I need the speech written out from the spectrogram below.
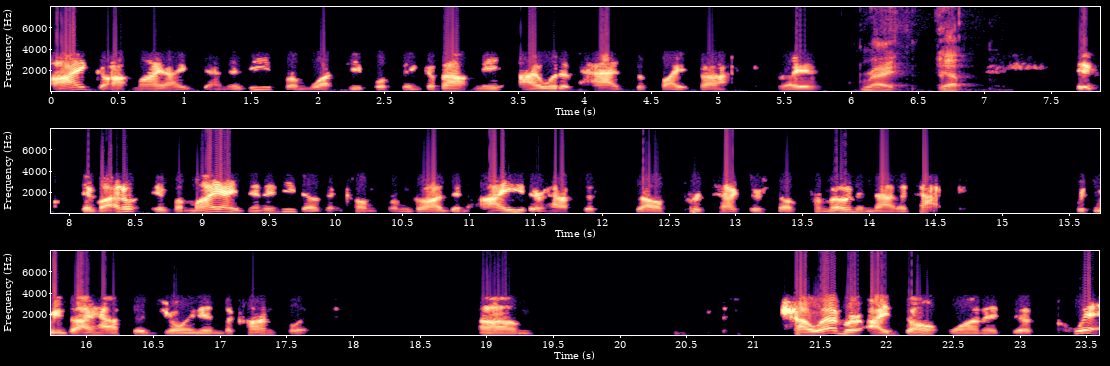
I got my identity from what people think about me, I would have had to fight back, right? Right. Yep. If if I don't if my identity doesn't come from God, then I either have to self protect or self promote in that attack, which means I have to join in the conflict. Um, however, I don't want to just quit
